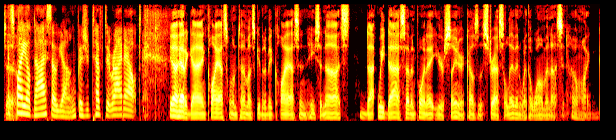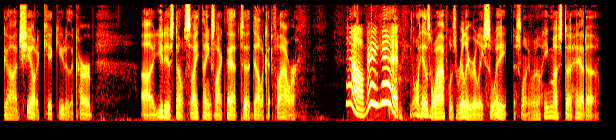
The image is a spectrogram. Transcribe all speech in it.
That's why you'll die so young because you're toughed it right out. yeah, I had a guy in class one time. I was giving a big class, and he said, "No, it's we die seven point eight years sooner because of the stress of living with a woman." I said, "Oh my God, she ought to kick you to the curb." Uh, you just don't say things like that to a delicate flower. Oh, very good. Well, his wife was really, really sweet. It's like, well, he must have had a,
